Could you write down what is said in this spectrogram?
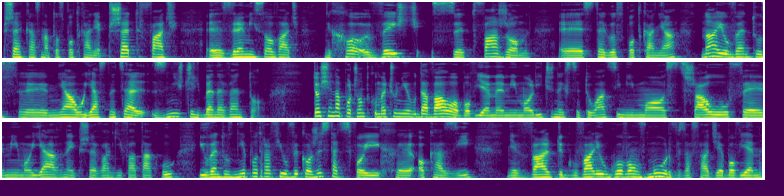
przekaz na to spotkanie przetrwać, zremisować, wyjść z twarzą z tego spotkania. No a Juventus miał jasny cel zniszczyć Benevento. To się na początku meczu nie udawało, bowiem mimo licznych sytuacji, mimo strzałów, e, mimo jawnej przewagi w ataku, Juventus nie potrafił wykorzystać swoich e, okazji. Walił głową w mur w zasadzie, bowiem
